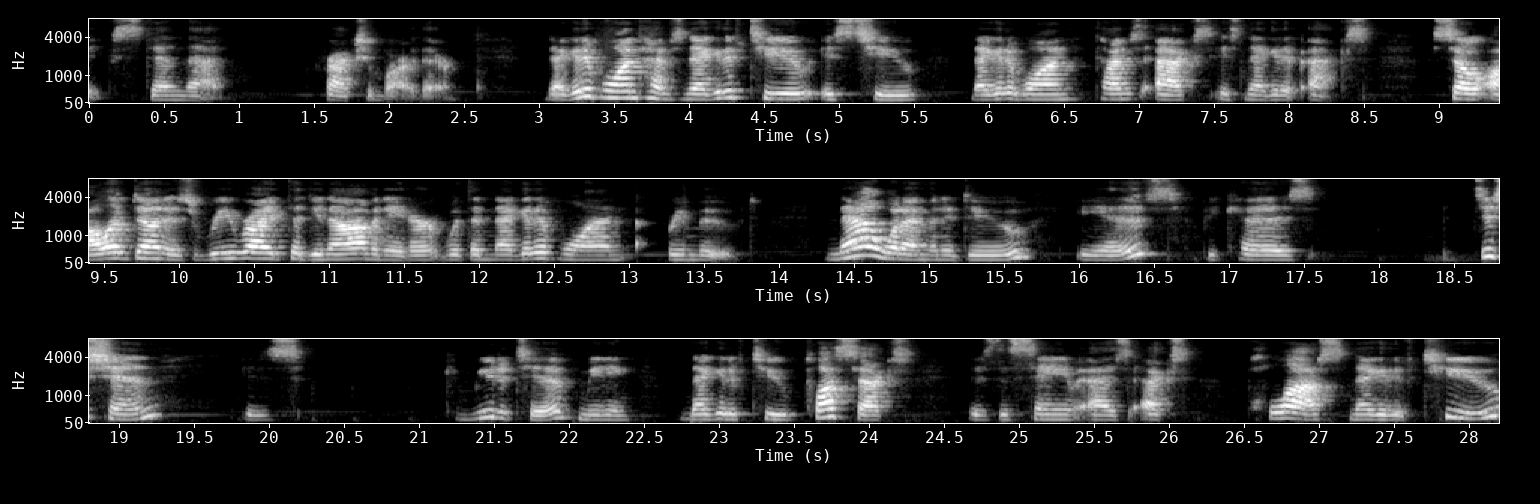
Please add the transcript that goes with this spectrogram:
Extend that fraction bar there. Negative 1 times negative 2 is 2. Negative 1 times x is negative x. So all I've done is rewrite the denominator with the negative 1 removed. Now what I'm going to do is, because addition is commutative, meaning negative 2 plus x is the same as x plus negative 2.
